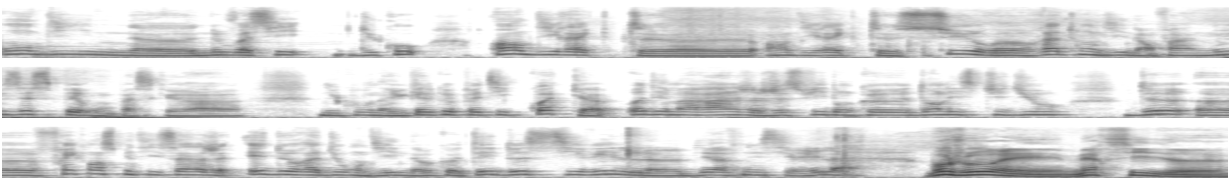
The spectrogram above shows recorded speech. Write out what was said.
Ondine. Euh, nous voici du coup en direct, euh, en direct sur euh, Radio Ondine. Enfin, nous espérons parce que du coup on a eu quelques petits couacs au démarrage. Je suis donc dans les studios de Fréquence Métissage et de Radio Ondine aux côtés de Cyril. Bienvenue Cyril. Bonjour et merci de,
